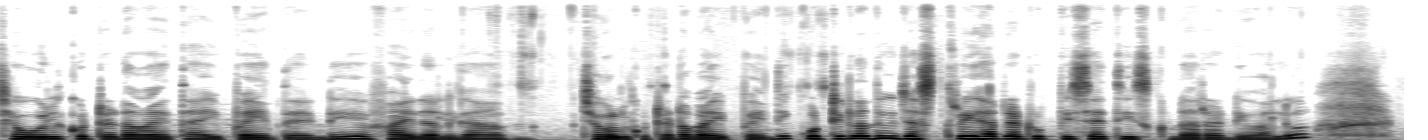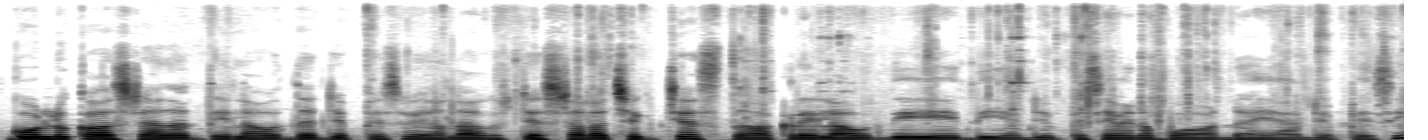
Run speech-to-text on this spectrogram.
చెవులు కుట్టడం అయితే అయిపోయిందండి. ఫైనల్గా చెవులు కుట్టడం అయిపోయింది. కుట్టినందుకు జస్ట్ త్రీ హండ్రెడ్ రూపీసే తీసుకున్నారండి వాళ్ళు. గోల్డ్ కాస్ట్ అదంతా ఎలా ఉందని చెప్పేసి అలా జస్ట్ అలా చెక్ చేస్తున్నాం అక్కడ ఎలా ఉంది ఏంది అని చెప్పేసి ఏమైనా బాగున్నాయా అని చెప్పేసి.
